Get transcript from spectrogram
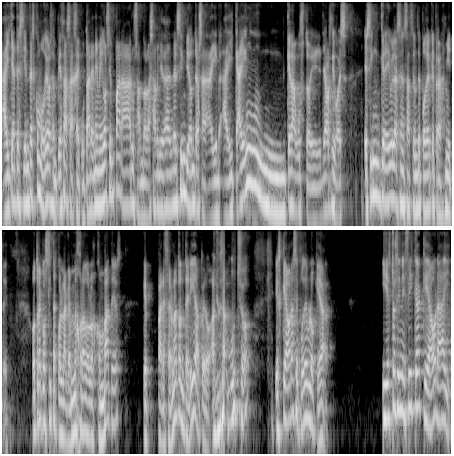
ahí ya te sientes como Dios, empiezas a ejecutar enemigos sin parar, usando las habilidades del simbionte, o sea, ahí, ahí caen, queda gusto. Y ya os digo, es, es increíble la sensación de poder que transmite. Otra cosita con la que han mejorado los combates, que parecerá una tontería, pero ayuda mucho, es que ahora se puede bloquear. Y esto significa que ahora hay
